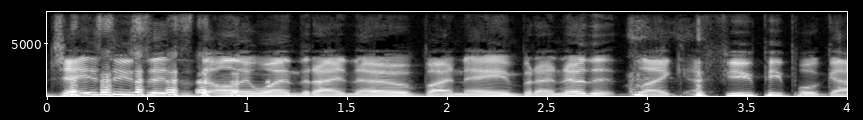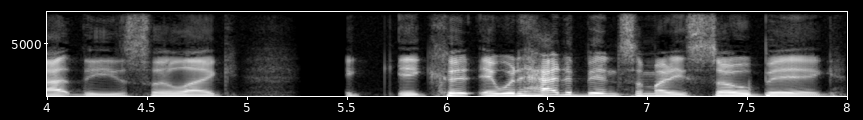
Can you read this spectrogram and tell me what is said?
JayzTwoCents is the only one that I know by name, but I know that like a few people got these. So like, it, it could it would have had to been somebody so big,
